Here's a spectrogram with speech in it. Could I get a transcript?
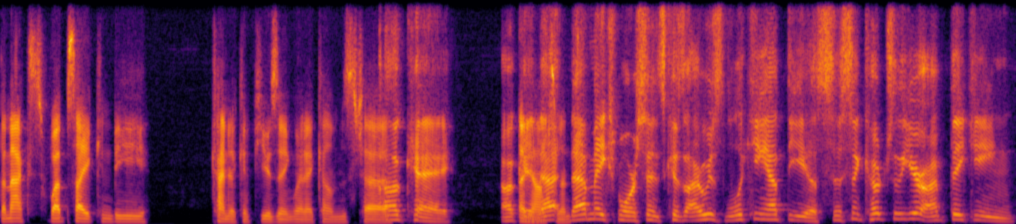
the MAC's website can be kind of confusing when it comes to Okay. Okay, that that makes more sense because I was looking at the assistant coach of the year. I'm thinking,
